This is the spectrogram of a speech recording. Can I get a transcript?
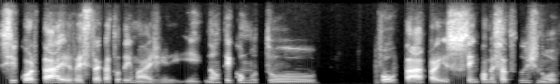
se cortar, ele vai estragar toda a imagem. E não tem como tu voltar para isso sem começar tudo de novo,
